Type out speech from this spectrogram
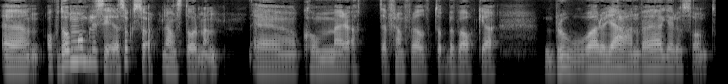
Ehm, och de mobiliseras också, landstormen, ehm, kommer att framförallt bevaka broar och järnvägar och sånt.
